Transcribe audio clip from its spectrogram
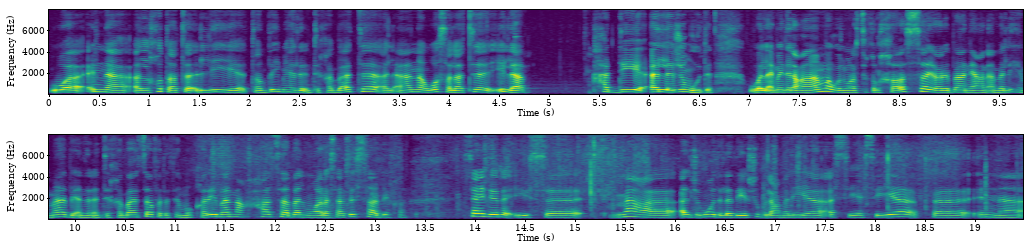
وإن الخطط لتنظيم هذه الانتخابات الآن وصلت إلى حد الجمود. والأمين العام والمنسق الخاص يعربان عن أملهما بأن الانتخابات سوف تتم قريبا حسب الممارسات السابقة. سيدي الرئيس مع الجمود الذي يشوب العملية السياسية فإن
